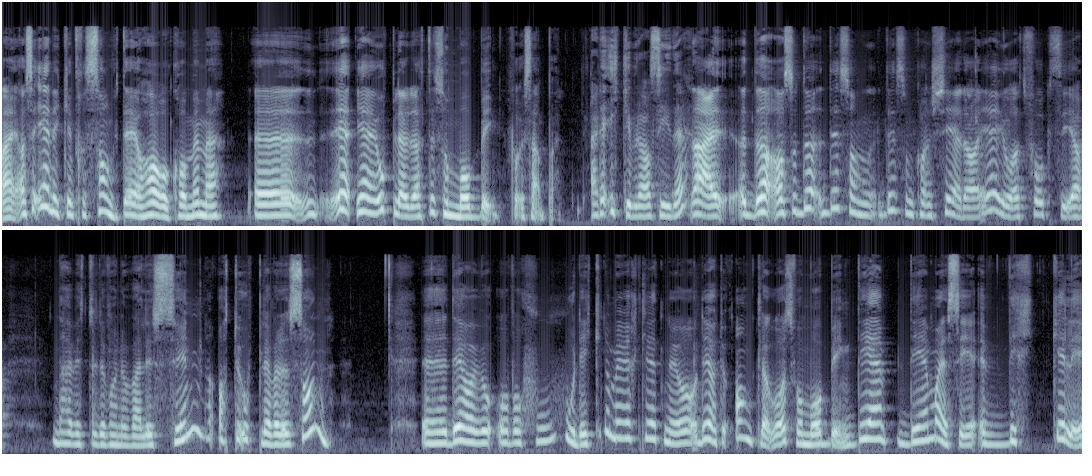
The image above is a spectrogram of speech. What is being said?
meg. Altså, Er det ikke interessant det jeg har å komme med? Uh, jeg, jeg opplevde dette som mobbing, f.eks. Er det ikke bra å si det? Nei. Da, altså, da, det, som, det, som, kan skje da, er jo at folk sier Nei, vet du, det var noe veldig synd at du opplever det sånn. Det har jo overhodet ikke noe med virkeligheten å gjøre. Og det at du anklager oss for mobbing, det, det må jeg si er virkelig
